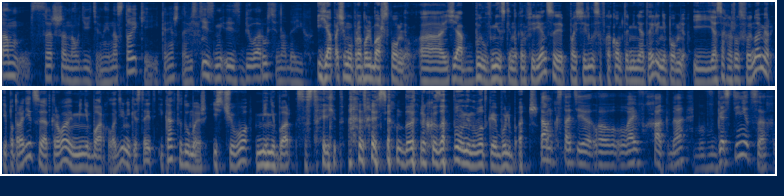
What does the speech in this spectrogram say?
Там совершенно удивительные настойки. И, конечно, везти из, из Беларуси надо их. Я почему про бульбаш вспомнил? А, Я был в Минске на конференции, поселился в каком-то мини-отеле, не помню. И я захожу в свой номер и по традиции открываю мини-бар. В холодильнике стоит. И как ты думаешь, из чего мини-бар состоит? То есть он доверху заполнен водкой бульбаш. Там, кстати, э, лайфхак, да, в гостиницах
